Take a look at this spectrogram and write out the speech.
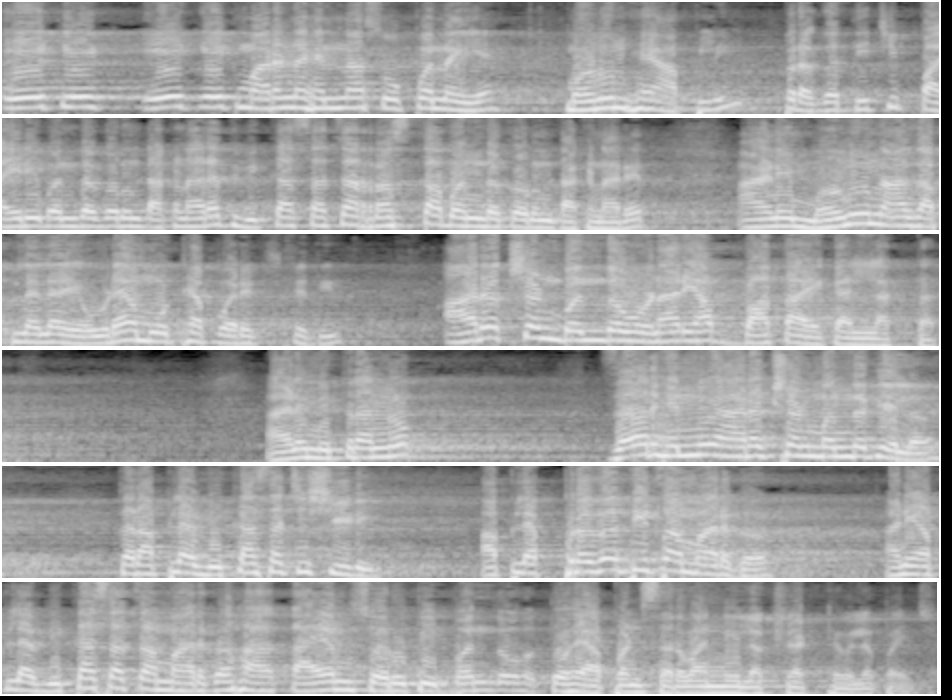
एक एक एक एक मारणं ह्यांना सोपं नाहीये. म्हणून हे आपली प्रगतीची पायरी बंद करून टाकणार आहेत विकासाचा रस्ता बंद करून टाकणार आहेत. आणि म्हणून आज आपल्याला एवढ्या मोठ्या परिस्थितीत आरक्षण बंद होणार या बाता ऐकायला लागतात. आणि मित्रांनो जर ह्यांनी आरक्षण बंद केलं तर आपल्या विकासाची शिडी आपल्या प्रगतीचा मार्ग आणि आपल्या विकासाचा मार्ग हा कायमस्वरूपी बंद होतो हे आपण सर्वांनी लक्षात ठेवलं पाहिजे.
